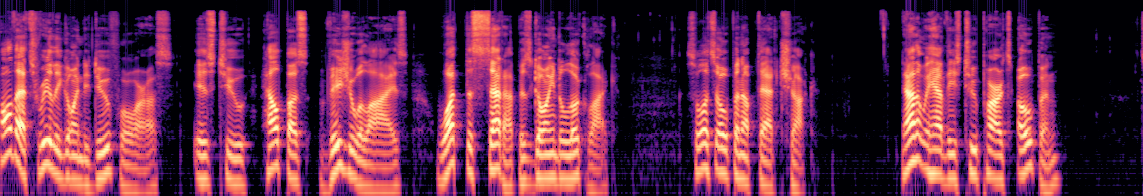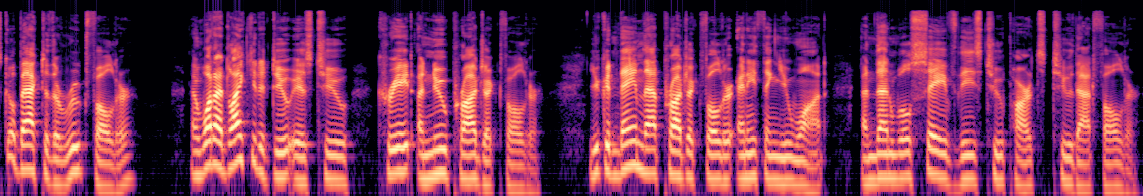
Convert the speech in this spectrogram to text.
All that's really going to do for us is to help us visualize what the setup is going to look like. So let's open up that chuck. Now that we have these two parts open, let's go back to the root folder. And what I'd like you to do is to create a new project folder. You could name that project folder anything you want, and then we'll save these two parts to that folder.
